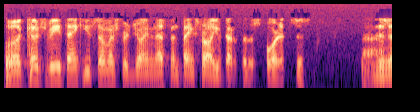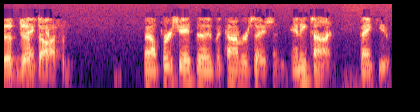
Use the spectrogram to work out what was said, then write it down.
well, Coach V, thank you so much for joining us, and thanks for all you've done for the sport. It's just uh, just, just awesome. Well, appreciate the the conversation. Anytime. Thank you.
